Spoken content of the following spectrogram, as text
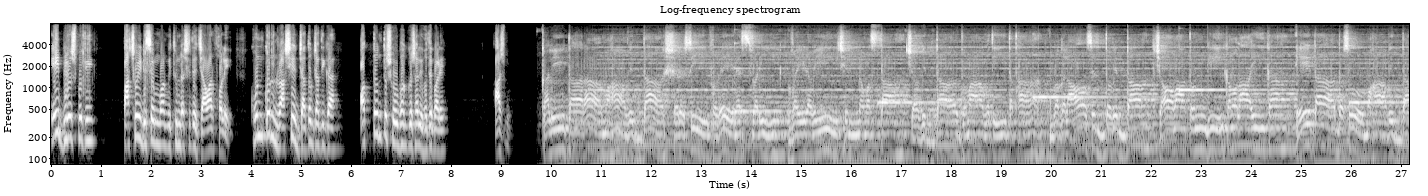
এই বৃহস্পতি পাঁচই ডিসেম্বর মিথুন রাশিতে যাওয়ার ফলে কোন কোন রাশির জাতক জাতিকা অত্যন্ত সৌভাগ্যশালী হতে পারে? আসবো কালী তারা মহাবিদ্যা সরসী ভুবনেশ্বরী ভৈরবী ছিন্নমস্তা চ বিদ্যা ধুমাবতী তথা বগলা সিদ্ধ বিদ্যা চ মাতঙ্গী কমলায়িকা এতাদশো মহাবিদ্যা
